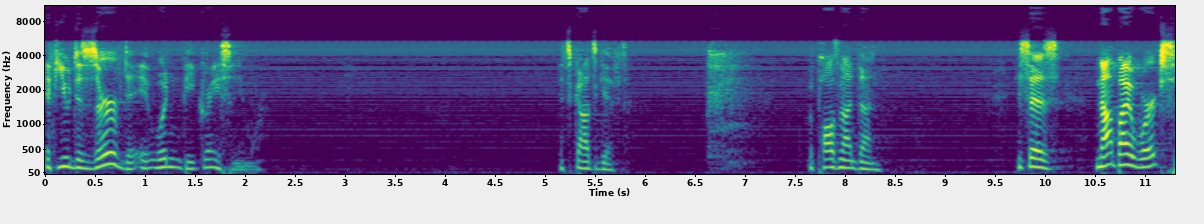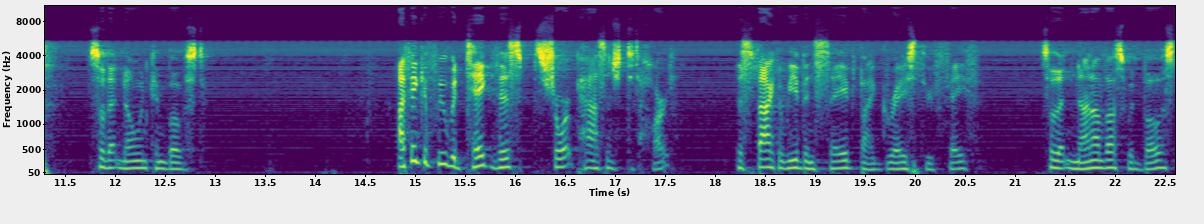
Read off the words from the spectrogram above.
If you deserved it, it wouldn't be grace anymore. It's God's gift. But Paul's not done. He says, Not by works, so that no one can boast. I think if we would take this short passage to heart, this fact that we've been saved by grace through faith, so that none of us would boast,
